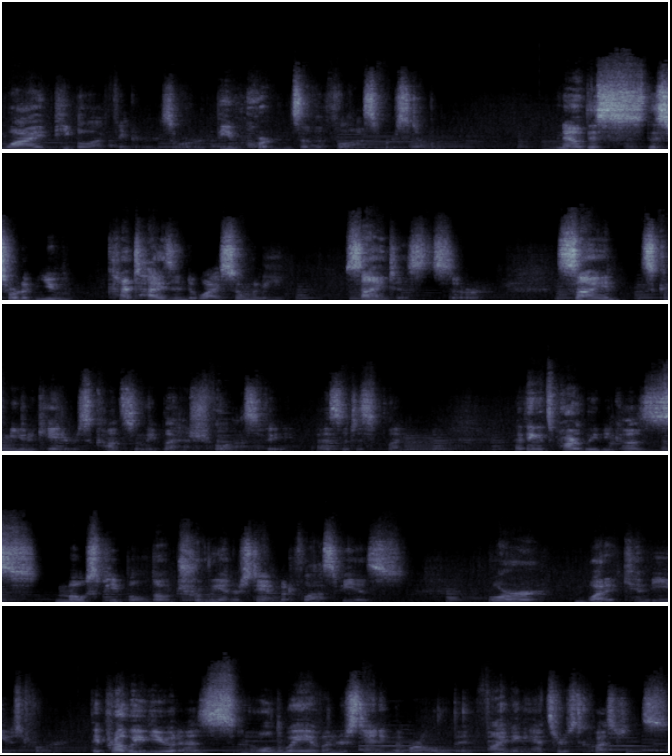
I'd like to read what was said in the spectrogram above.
why people have fingers or the importance of the philosopher's stone. Now, this this sort of view kind of ties into why so many scientists or science communicators constantly bash philosophy as a discipline. I think it's partly because most people don't truly understand what philosophy is, or what it can be used for. They probably view it as an old way of understanding the world and finding answers to questions.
